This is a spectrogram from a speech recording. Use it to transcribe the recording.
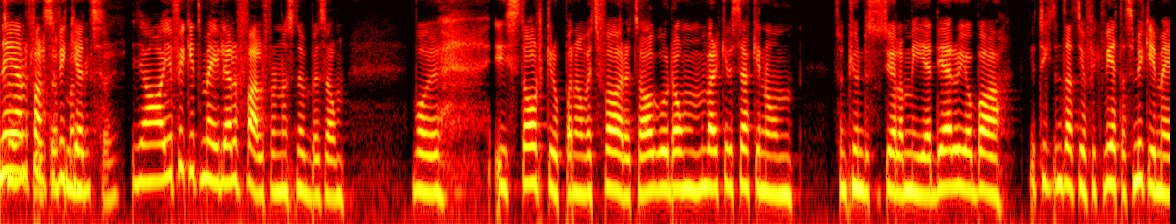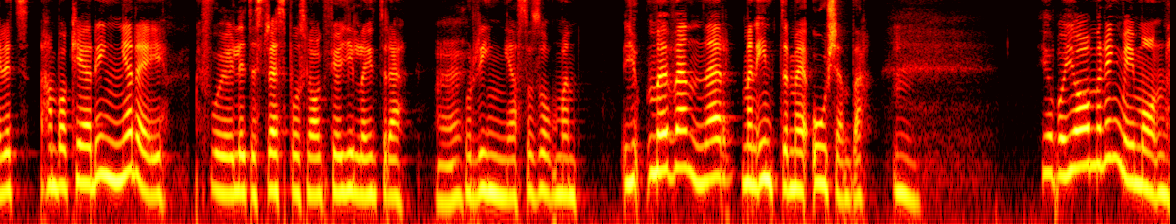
nej i alla fall så fick jag ett, ja jag fick ett mail i alla fall från en snubbe som var i startgroparna av ett företag och de verkade söka någon som kunde sociala medier och jag bara, jag tyckte inte att jag fick veta så mycket i mejlet. Han bara, kan jag ringa dig? Får jag lite stresspåslag för jag gillar ju inte det. Nej. Och ringas och så men, med vänner men inte med okända. Mm. Jag bara, ja men ring mig imorgon.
